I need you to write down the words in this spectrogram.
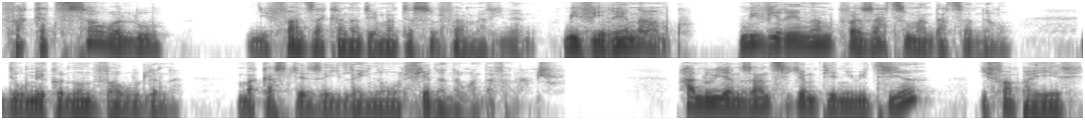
fa katsaho aloha ny fanjakan'Andriamanitra sy ny fahamarinany. Miverena amiko, miverena amiko fa za tsy mandatsa anao dia omeko anao ny vahaolana mahakasika izay ilainao amin'ny fiainanao andavanandro. Hanohy an'izany tsika amin'ity anio ity an! Hifampahery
